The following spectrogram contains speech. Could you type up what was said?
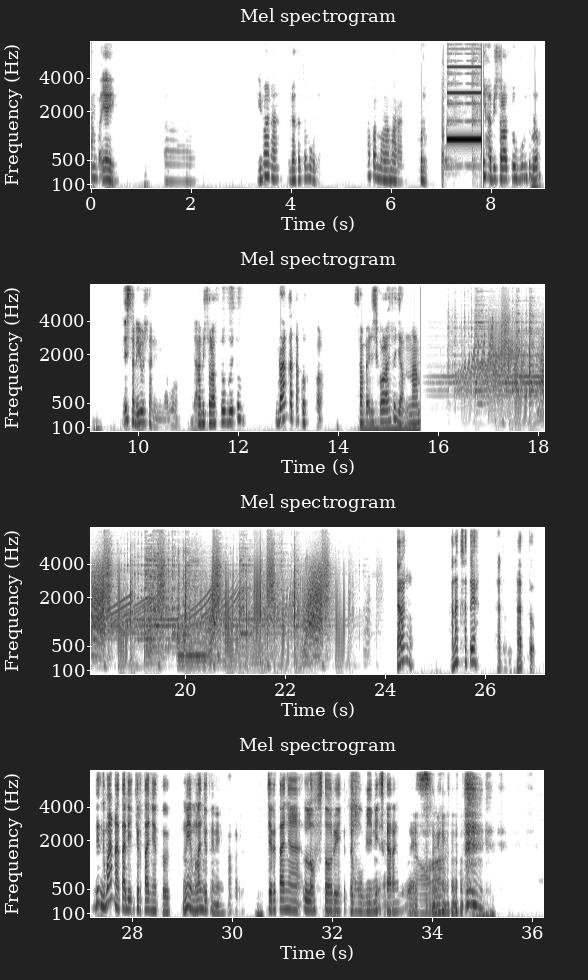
pulang Pak Yai? Eh, gimana? Udah ketemu udah? Kapan mau lamaran? Waduh ini habis sholat subuh itu bro. Ini seriusan ini nggak bohong. Habis sholat subuh itu berangkat aku ke sekolah. Sampai di sekolah itu jam 6 Sekarang anak satu ya? Satu Satu. Ini gimana tadi ceritanya tuh? Nih melanjut ini. apa tuh Ceritanya love story ketemu bini sekarang tuh. wes. Oh.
